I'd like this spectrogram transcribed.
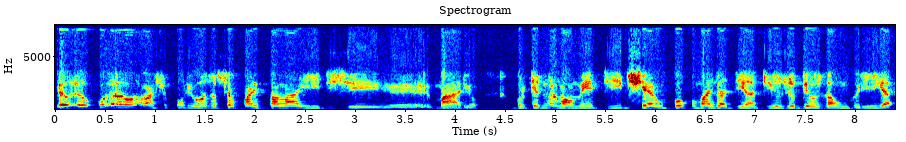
Eu, eu, eu acho curioso o seu pai falar Yiddish, Mário, porque normalmente Yiddish é um pouco mais adiante. E os judeus da Hungria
